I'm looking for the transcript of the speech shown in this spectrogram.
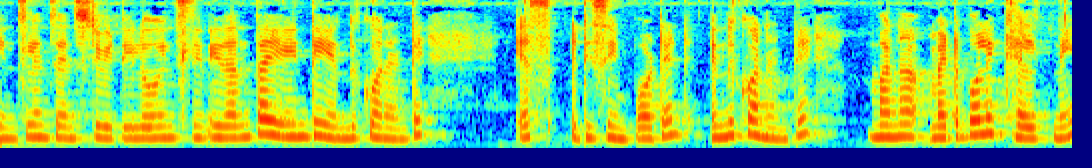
ఇన్సులిన్ సెన్సిటివిటీ లో ఇన్సులిన్ ఇదంతా ఏంటి? ఎందుకు అని అంటే ఎస్ ఇట్ ఈస్ ఇంపార్టెంట్ ఎందుకు అని అంటే మన మెటబాలిక్ హెల్త్ని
